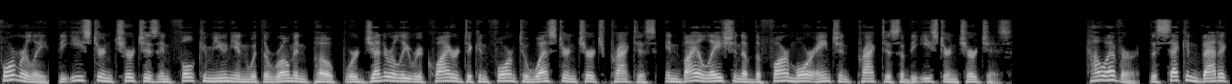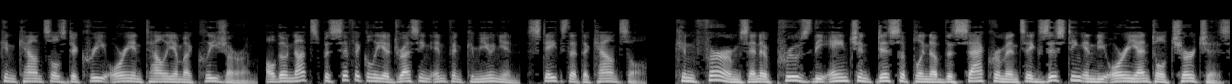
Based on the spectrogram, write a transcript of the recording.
Formerly, the Eastern churches in full communion with the Roman Pope were generally required to conform to Western church practice, in violation of the far more ancient practice of the Eastern churches. However, the Second Vatican Council's Decree Orientalium Ecclesiarum, although not specifically addressing infant communion, states that the Council confirms and approves the ancient discipline of the sacraments existing in the Oriental churches,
